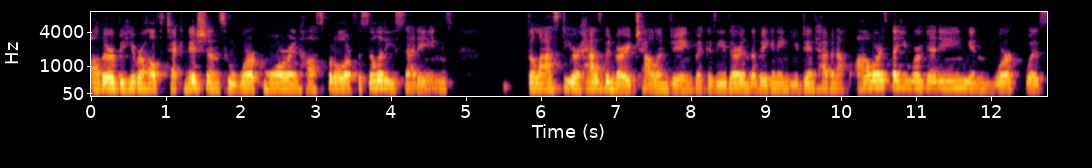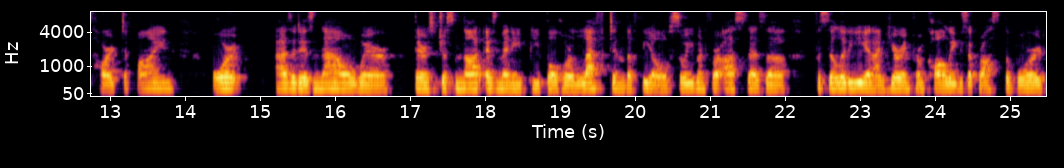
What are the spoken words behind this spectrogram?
other behavioral health technicians who work more in hospital or facility settings, the last year has been very challenging because either in the beginning you didn't have enough hours that you were getting and work was hard to find, or as it is now, where there's just not as many people who are left in the field. So, even for us as a facility, and I'm hearing from colleagues across the board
